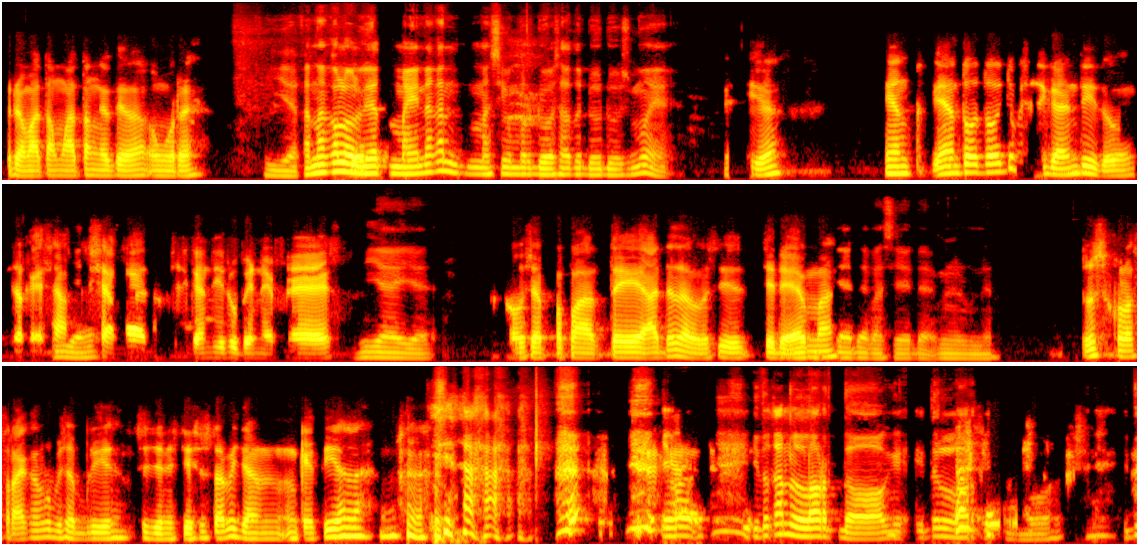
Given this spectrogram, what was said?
Udah matang-matang gitu ya umurnya. Iya, karena kalau lihat mainnya kan masih umur 21 22 semua ya. Iya. Yang yang tua-tua itu bisa diganti tuh. Bisa kayak Saka, Iya. Saka bisa diganti Ruben Neves. Iya, iya. Kalau siapa Pate ada lah pasti CDM mah. Pasti ada, pasti ada, benar-benar. Terus kalau striker lu bisa beli sejenis Jesus tapi jangan Nketiah lah. Ya, itu kan Lord dong, itu Lord itu. itu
